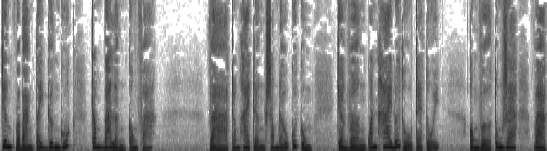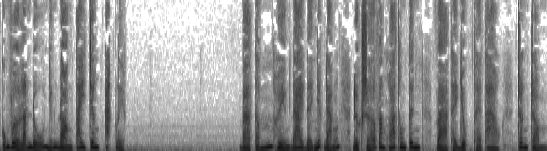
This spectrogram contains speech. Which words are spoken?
chân và bàn tay gân guốc trong ba lần công phá. Và trong hai trận song đấu cuối cùng, chờn vờn quanh hai đối thủ trẻ tuổi, ông vừa tung ra và cũng vừa lãnh đủ những đòn tay chân ác liệt. Ba tấm huyền đai đệ nhất đẳng được Sở Văn hóa Thông tin và Thể dục Thể thao trân trọng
